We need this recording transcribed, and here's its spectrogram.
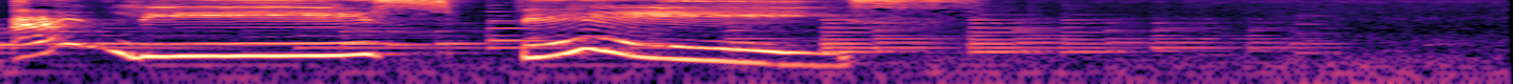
Unleash Space!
